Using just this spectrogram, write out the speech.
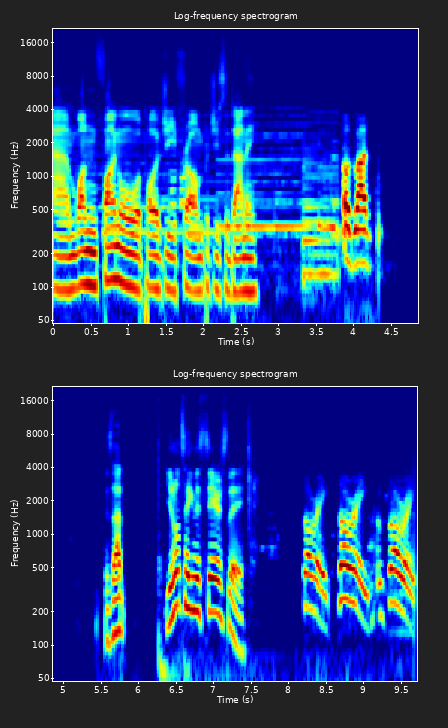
And one final apology from producer Danny. Oh, lad. Is that. You're not taking this seriously? Sorry, sorry, I'm sorry.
